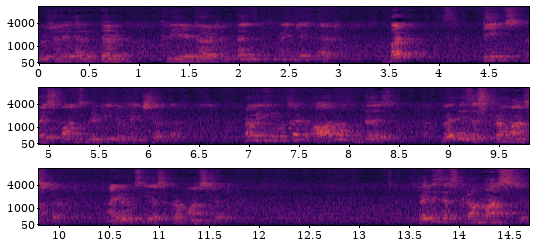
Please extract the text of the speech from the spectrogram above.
usually help them create it and then maintain it. But team's responsibility to make sure that. Now, if you look at all of this, where is the Scrum Master? I don't see a Scrum Master. Where is the Scrum Master?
